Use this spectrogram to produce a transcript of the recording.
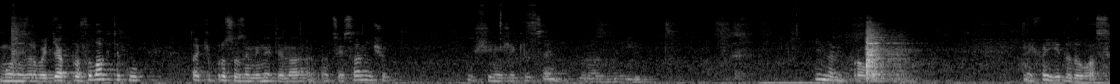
Можна зробити як профілактику, так і просто замінити на цей сальничок, ущільнююче кільце і на відправку. Нехай їде до вас.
